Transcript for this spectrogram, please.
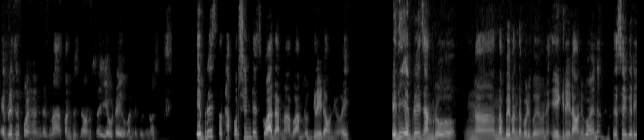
एभरेज र पर्सेन्टेजमा कन्फ्युज नहुनुहोस् है? एउटै हो भन्ने बुझ्नुहोस्। एभरेज तथा पर्सेन्टेजको आधारमा अब हाम्रो ग्रेड आउने हो है? यदि एभरेज हाम्रो नब्बेभन्दा बढी भयो भने ए ग्रेड आउने भयो होइन त्यसै गरी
